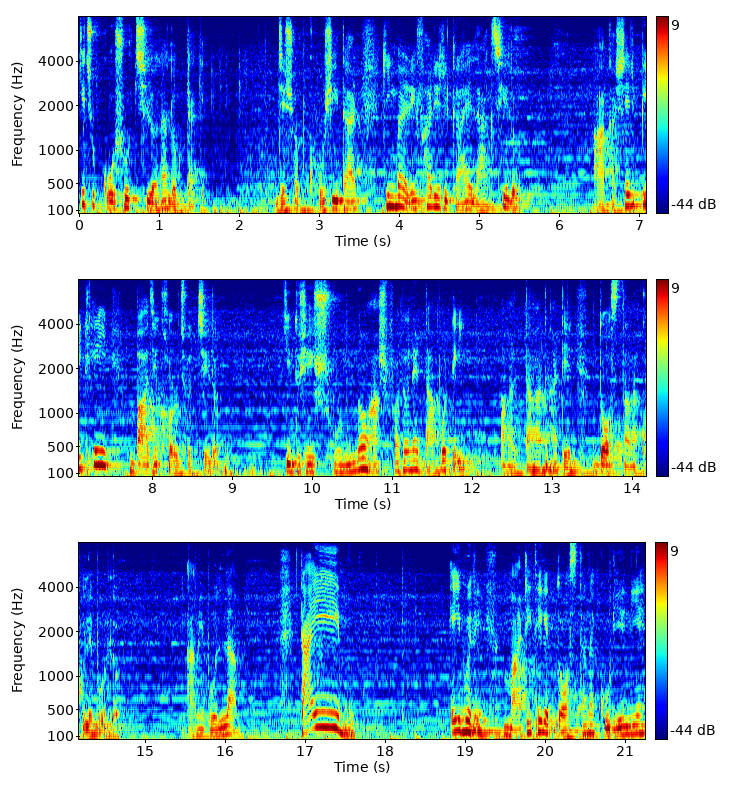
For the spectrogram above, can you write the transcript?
কিছু কসুর ছিল না লোকটাকে। যেসব ঘুষি তার কিংবা রেফারির গায়ে লাগছিল, আকাশের পিঠেই বাজে খরচ হচ্ছিল। কিন্তু সেই শূন্য আস্ফালনের দাপটেই আমার ডান হাটের দস্তানা খুলে পড়ল। আমি বললাম টাইম এই বলে মাটি থেকে দস্তানা কুড়িয়ে নিয়ে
